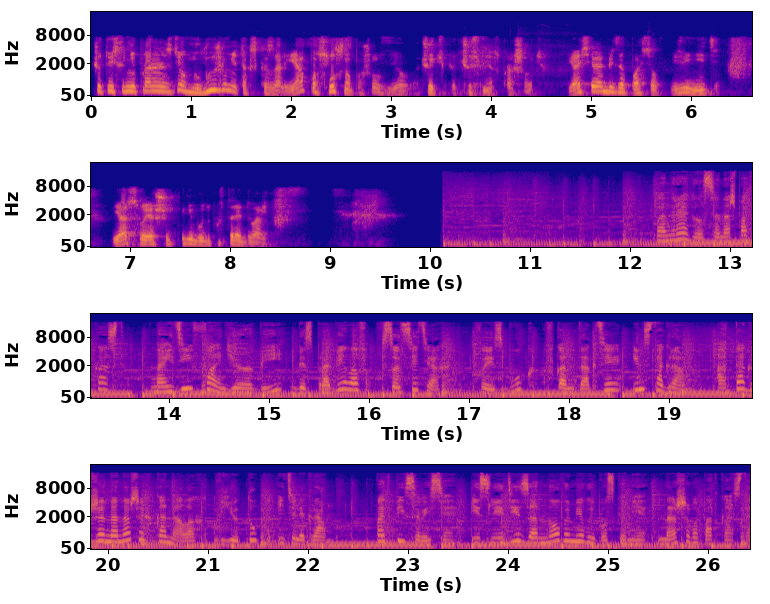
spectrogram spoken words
Что-то если неправильно сделал, ну вы же мне так сказали. Я послушно пошел, сделал. А что теперь, что с меня спрашивать? Я себя обезопасил, извините. Я свои ошибки не буду повторять дважды. Понравился наш подкаст? Найди Find Your Bee без пробелов в соцсетях Facebook, ВКонтакте, Instagram, а также на наших каналах в YouTube и Telegram. Подписывайся и следи за новыми выпусками нашего подкаста.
